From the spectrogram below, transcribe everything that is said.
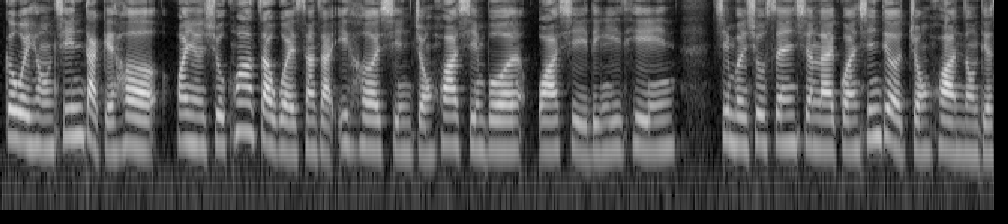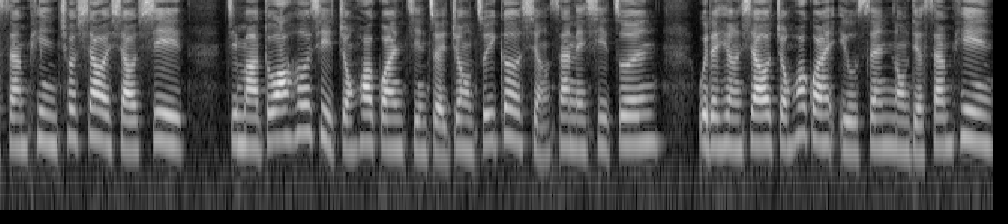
各位乡亲，大家好，欢迎收看十月三十一号新中华新闻，我是林依婷。新闻首先先来关心到中华农特产品促销的消息。今嘛拄好是中华关真侪种水果生产的时阵，为了营销中华关优先农特产品。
